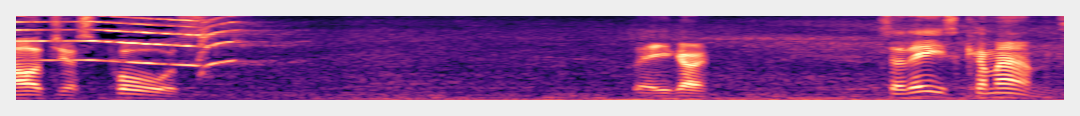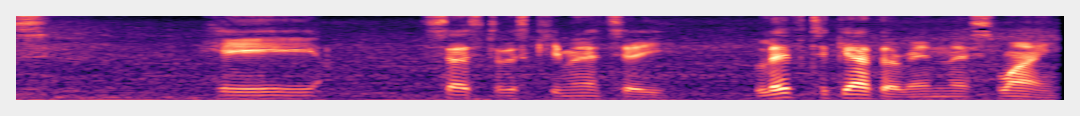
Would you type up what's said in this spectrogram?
I'll just pause. There you go. So these commands, he says to this community, live together in this way.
